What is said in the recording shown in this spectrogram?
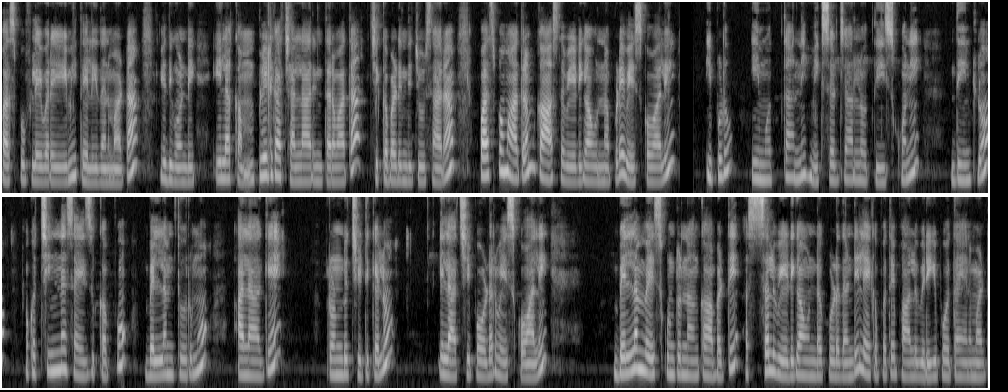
పసుపు ఫ్లేవర్ ఏమీ తెలియదు అనమాట ఇదిగోండి ఇలా కంప్లీట్గా చల్లారిన తర్వాత చిక్కబడింది చూసారా? పసుపు మాత్రం కాస్త వేడిగా ఉన్నప్పుడే వేసుకోవాలి. ఇప్పుడు ఈ మొత్తాన్ని మిక్సర్ జార్లో తీసుకొని దీంట్లో ఒక చిన్న సైజు కప్పు బెల్లం తురుము అలాగే రెండు చిటికెలు ఇలాచీ పౌడర్ వేసుకోవాలి. బెల్లం వేసుకుంటున్నాం కాబట్టి అస్సలు వేడిగా ఉండకూడదండి లేకపోతే పాలు విరిగిపోతాయి అనమాట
